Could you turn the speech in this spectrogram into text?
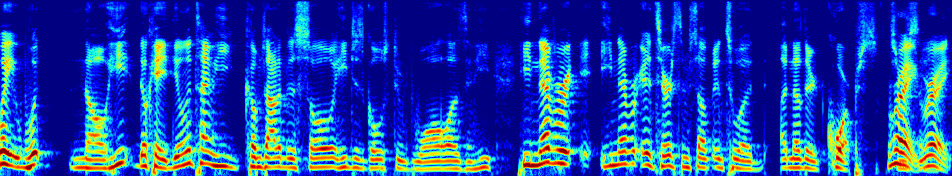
Wait, what? No, he okay. The only time he comes out of his soul, he just goes through walls, and he he never he never inserts himself into a another corpse. Right, right.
